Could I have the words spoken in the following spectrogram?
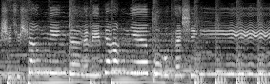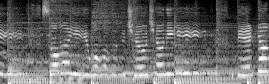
失去生命的力量也不可惜，所以我求求你，别让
